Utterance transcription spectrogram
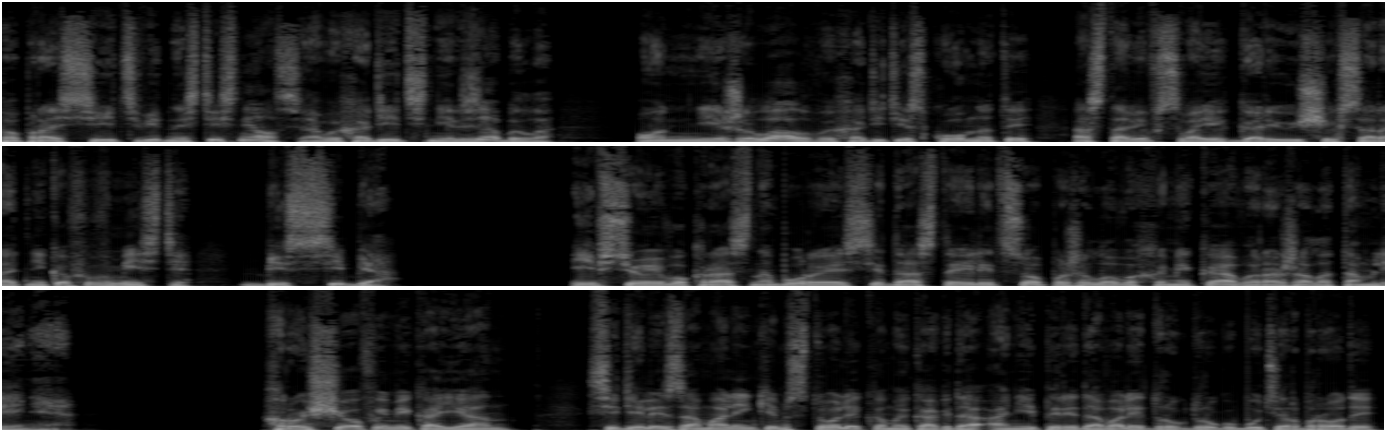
Попросить, видно, стеснялся, а выходить нельзя было. Он не желал выходить из комнаты, оставив своих горюющих соратников вместе, без себя и все его красно-бурое седастое лицо пожилого хомяка выражало томление. Хрущев и Микоян сидели за маленьким столиком, и когда они передавали друг другу бутерброды,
